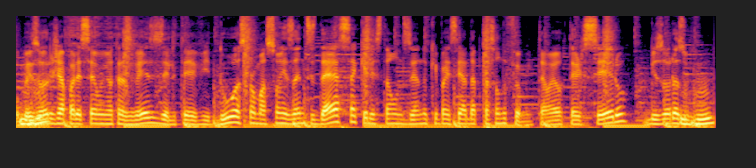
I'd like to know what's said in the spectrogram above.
O Uhum. Besouro já apareceu em outras vezes, ele teve duas formações antes dessa que eles estão dizendo que vai ser a adaptação do filme. Então é o terceiro Besouro Azul. Uhum.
